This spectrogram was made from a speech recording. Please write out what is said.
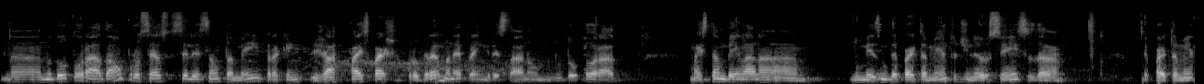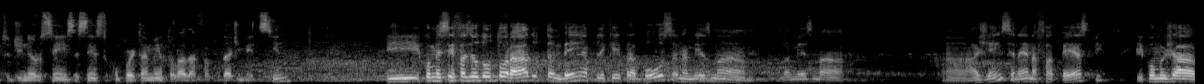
na, no doutorado. Há um processo de seleção também para quem já faz parte do programa, né, para ingressar no, no doutorado mas também lá na, no mesmo departamento de neurociências, da departamento de neurociências ciência do comportamento lá da Faculdade de Medicina. E comecei a fazer o doutorado também, apliquei para bolsa na mesma na mesma agência, né, na Fapesp. E como eu já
